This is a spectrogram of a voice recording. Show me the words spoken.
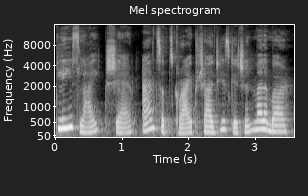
Please like, share, and subscribe Shaji's Kitchen Malabar.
